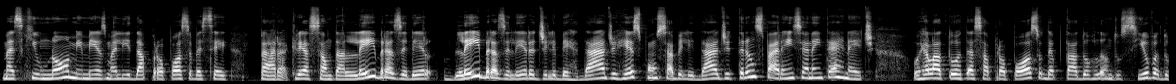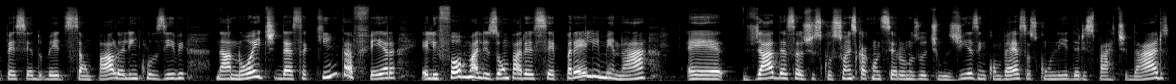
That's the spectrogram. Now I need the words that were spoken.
mas que o nome mesmo ali da proposta vai ser para a criação da Lei Brasileira, Lei Brasileira de Liberdade, Responsabilidade e Transparência na Internet. O relator dessa proposta, o deputado Orlando Silva, do PCdoB de São Paulo, ele inclusive na noite dessa quinta-feira, ele formalizou um parecer preliminar é, já dessas discussões que aconteceram nos últimos dias, em conversas com líderes partidários,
